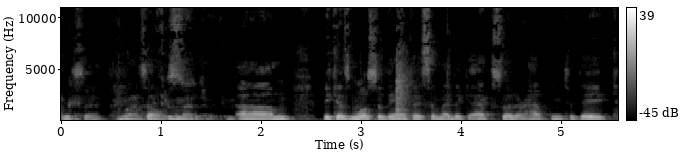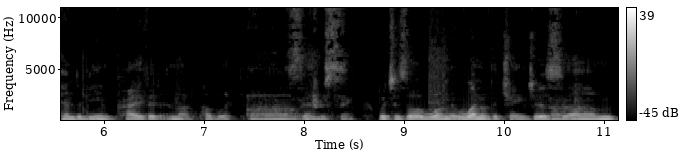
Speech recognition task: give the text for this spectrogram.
okay. Wow. so, threw him out of um, because most of the anti-Semitic acts that are happening today tend to be in private and not public. Oh, sense, interesting. Which is a, one one of the changes, um,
